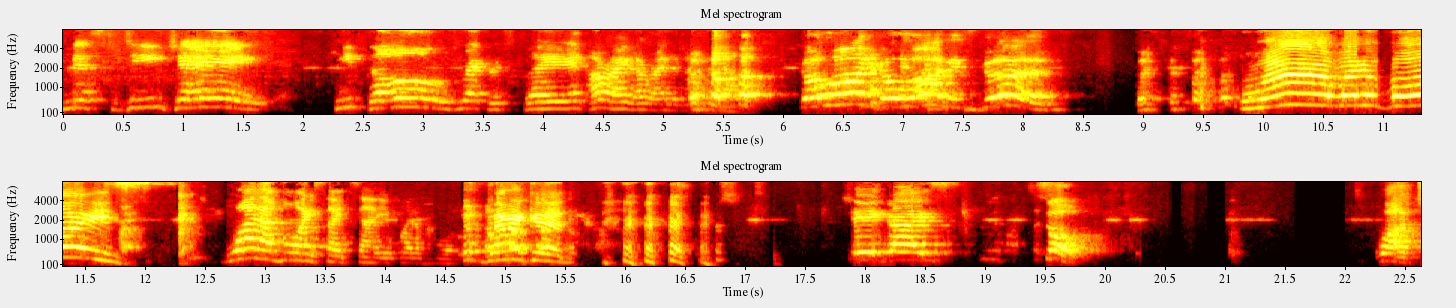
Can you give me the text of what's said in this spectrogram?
Mr. DJ. Keep those records playing. All right, all right. go on, go on. It's good. Wow, what a voice. What a voice, I tell you. What a voice. Very good. Hey guys. So watch.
